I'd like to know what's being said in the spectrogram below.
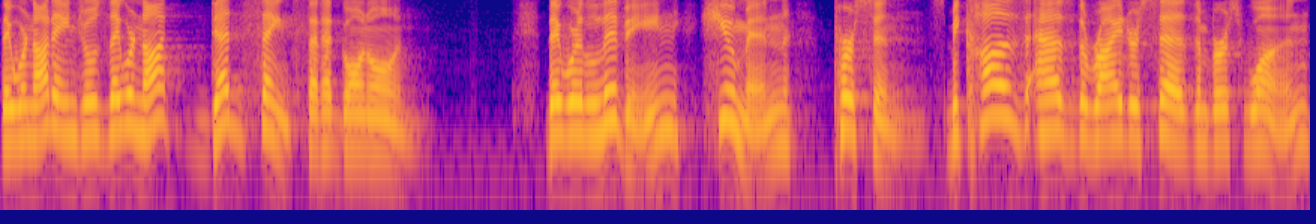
they were not angels, they were not dead saints that had gone on. They were living human persons. Because, as the writer says in verse 1,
